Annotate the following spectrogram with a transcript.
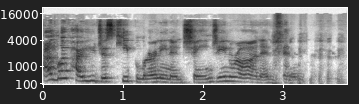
I love how you just keep learning and changing, Ron, and and,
